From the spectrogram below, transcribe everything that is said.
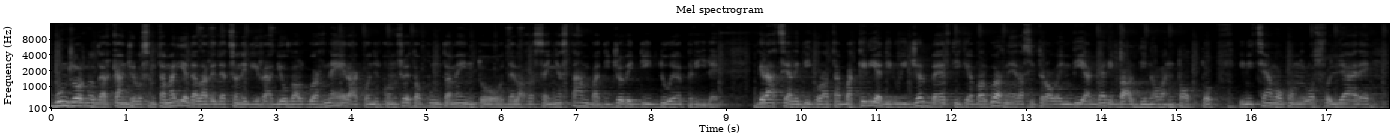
Buongiorno da Arcangelo Santa Maria dalla redazione di Radio Val Guarnera con il consueto appuntamento della rassegna stampa di giovedì 2 aprile grazie all'edicola tabaccheria di Luigi Alberti che a Val Guarnera si trova in via Garibaldi 98. Iniziamo con lo sfogliare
